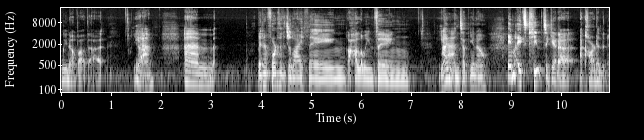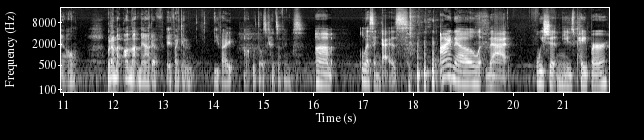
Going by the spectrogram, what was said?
We know about that. Yeah. Um, But a Fourth of July thing, a Halloween thing. Yeah. I'm into. You know, it, it's cute to get a, a card in the mail, but I'm I'm not mad if if I get an invite uh, with those kinds of things. Listen, guys, I know that we shouldn't use paper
